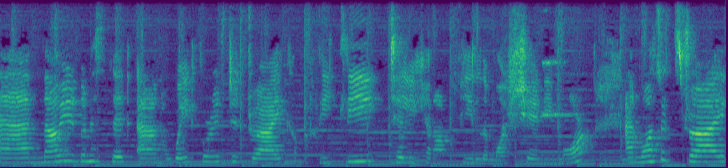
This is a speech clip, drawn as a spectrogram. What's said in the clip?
and now you're gonna sit and wait for it to dry completely till you cannot feel the moisture anymore. And once it's dry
